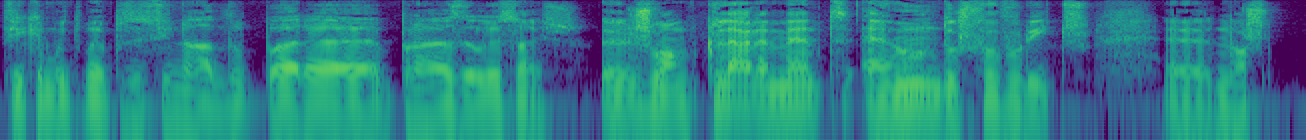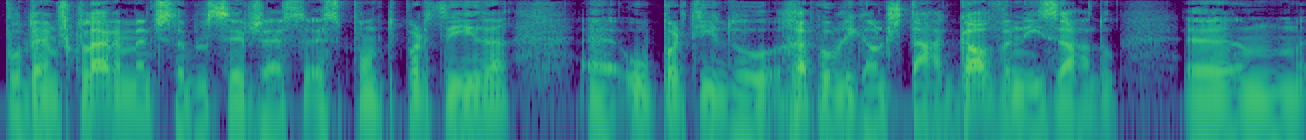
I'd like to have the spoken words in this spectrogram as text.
fica muito bem posicionado para, para as eleições. Uh, João, claramente é um dos favoritos. Uh, Nós podemos claramente estabelecer já esse, ponto de partida. Uh, O Partido Republicano está galvanizado, um,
